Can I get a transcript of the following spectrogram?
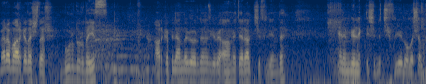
Merhaba arkadaşlar. Burdur'dayız. Arka planda gördüğünüz gibi Ahmet Eral çiftliğinde. Gelin birlikte şimdi çiftliğe dolaşalım.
